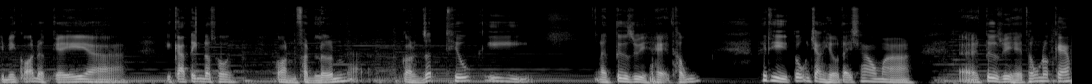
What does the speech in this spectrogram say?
thì mới có được cái uh, cái cá tính đó thôi. Còn phần lớn còn rất thiếu cái uh, tư duy hệ thống. Thế thì tôi cũng chẳng hiểu tại sao mà uh, tư duy hệ thống nó kém.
